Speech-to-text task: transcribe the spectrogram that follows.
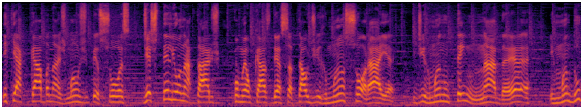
e que acaba nas mãos de pessoas, de estelionatários, como é o caso dessa tal de irmã Soraya, que de irmã não tem nada, é irmã do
